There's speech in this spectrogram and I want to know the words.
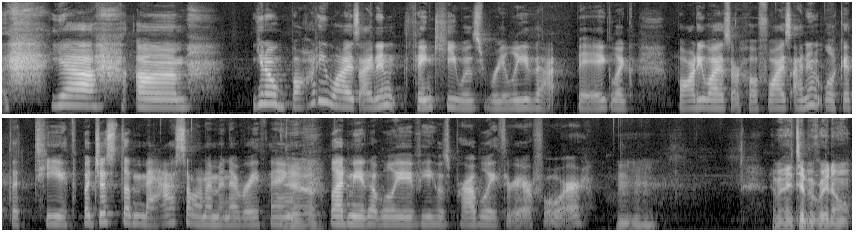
Yeah. Um, you know, body wise, I didn't think he was really that big. Like body wise or hoof wise, I didn't look at the teeth, but just the mass on him and everything Yeah. led me to believe he was probably three or four. I mean, they typically don't.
